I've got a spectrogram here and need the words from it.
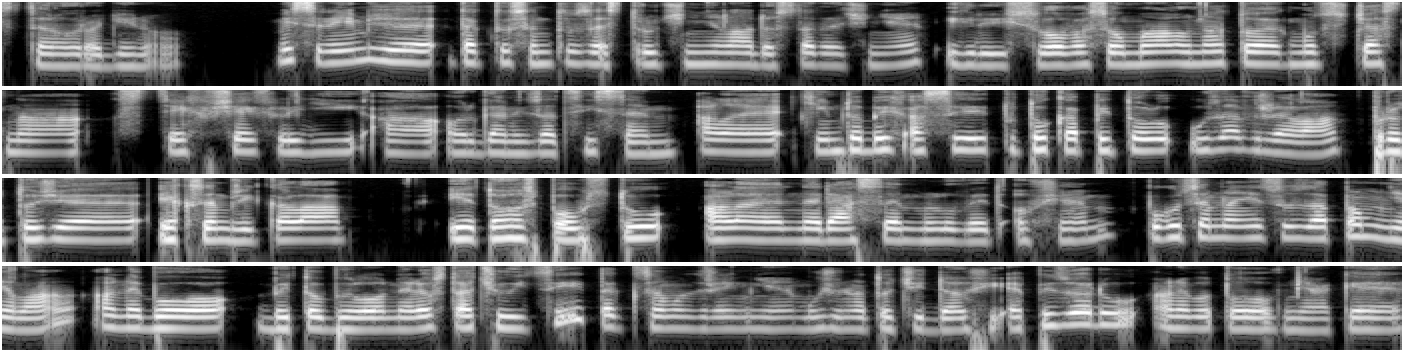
s celou rodinou. Myslím, že takto jsem to zestručnila dostatečně, i když slova jsou málo na to, jak moc šťastná z těch všech lidí a organizací jsem. Ale tímto bych asi tuto kapitolu uzavřela, protože, jak jsem říkala, je toho spoustu, ale nedá se mluvit o všem. Pokud jsem na něco zapomněla, anebo by to bylo nedostačující, tak samozřejmě můžu natočit další epizodu, anebo to v nějaké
